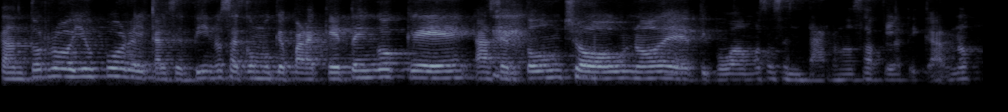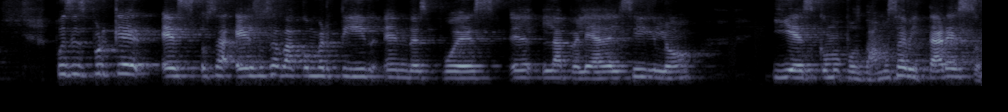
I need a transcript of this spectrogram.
tanto rollo por el calcetín, o sea, como que para qué tengo que hacer todo un show, ¿no? De tipo, vamos a sentarnos a platicar, ¿no? Pues es porque es, o sea, eso se va a convertir en después eh, la pelea del siglo y es como, pues vamos a evitar eso.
